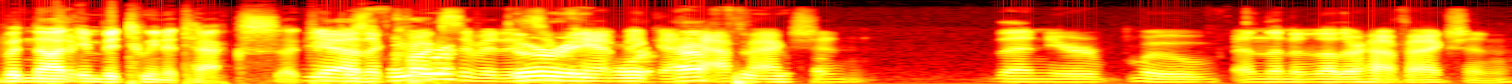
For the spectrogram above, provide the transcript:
But not in between attacks. I think. Yeah, the Before, crux of it is you can't make a half after your- action, then your move, and then another half action.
